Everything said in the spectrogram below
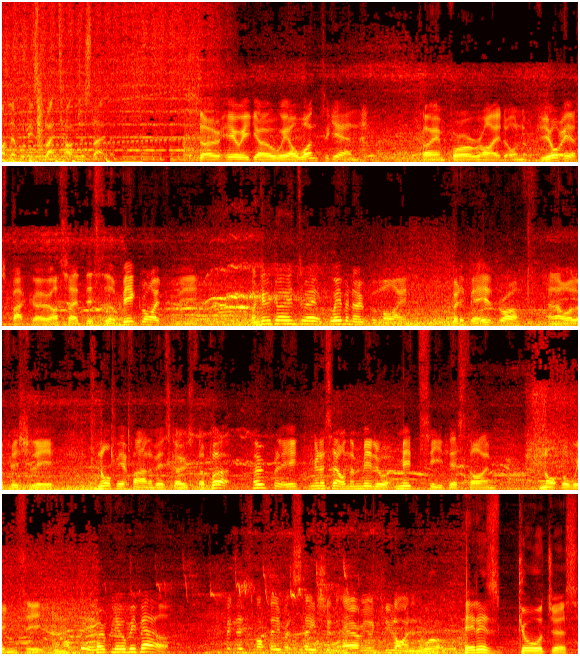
can't level this flat out just like that. So here we go, we are once again going for a ride on Furious Baco. I said this is a big ride for me. I'm going to go into it with an open mind, but if it is rough, and I will officially not be a fan of this coaster, but hopefully I'm going to sit on the middle mid seat this time, not the wing seat, and hopefully it'll be better. I think this is my favourite station area queue line in the world. It is gorgeous.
